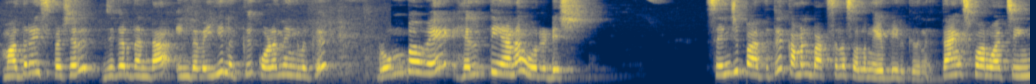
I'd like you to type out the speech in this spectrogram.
மதுரை ஸ்பெஷல் ஜிகர்தண்டா இந்த வெயிலுக்கு குழந்தைங்களுக்கு ரொம்பவே ஹெல்த்தியான ஒரு டிஷ் செஞ்சு பார்த்துட்டு கமெண்ட் பாக்ஸில் சொல்லுங்கள் எப்படி இருக்குதுன்னு. தேங்க்ஸ் ஃபார் வாட்சிங்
